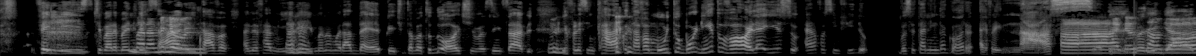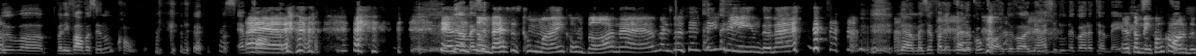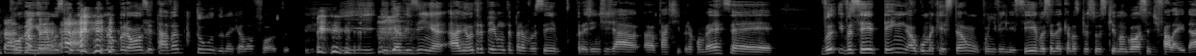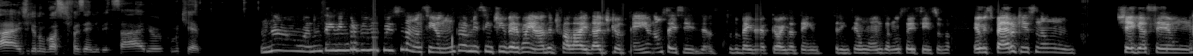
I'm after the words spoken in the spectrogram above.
feliz, tipo, era meu aniversário, e tava a minha família uhum. e meu namorado da época, e, tipo, tava tudo ótimo, assim, sabe? Uhum. E eu falei assim, caraca, eu tava muito bonito, vó, olha isso. Aí ela falou assim, filho, você tá lindo agora. Aí eu falei, nossa! Ai, Deus obrigado, vó. Falei, vó, você não conta. Você é vó. É. Tem essas não, conversas eu... com mãe, com vó, né? Mas você é sempre lindo, né? Não, mas eu falei com ela, eu concordo, vó. Me acha linda agora também. Eu também concordo, tá? Convenhamos que meu, que meu, bronze tava tudo naquela foto. E, e Gavizinha, a minha outra pergunta para você, pra gente já ah, partir pra conversa é você tem alguma questão com envelhecer? Você é daquelas pessoas que não gosta de falar a idade, que não gosta de fazer aniversário? Como que é? Não, eu não tenho nenhum problema com isso, não. Assim, eu nunca me senti envergonhada de falar a idade que eu tenho. Não sei se. Tudo bem, né? Porque eu ainda tenho 31 anos, eu não sei se isso. Eu espero que isso não chegue a ser um,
